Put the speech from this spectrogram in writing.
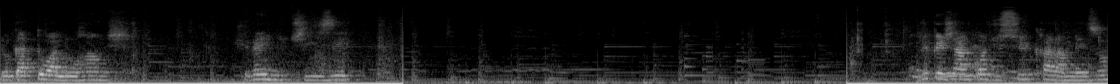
le gâteau à l'orange. Je vais l'utiliser. Vu que j'ai encore du sucre à la maison,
